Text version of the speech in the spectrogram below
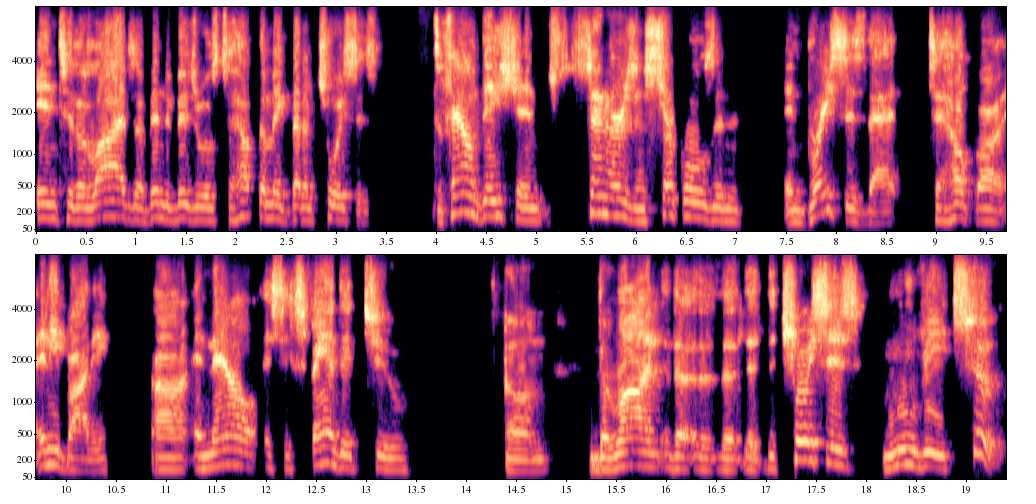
into the lives of individuals to help them make better choices. The foundation centers and circles and embraces that to help uh, anybody. Uh, and now it's expanded to um, the Ron, the, the, the, the Choices movie two,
